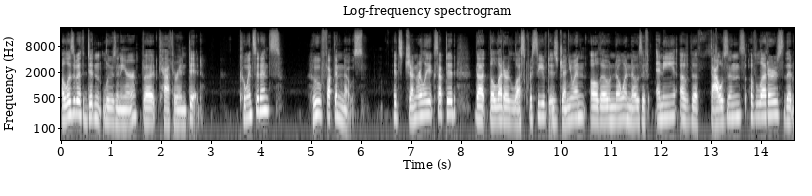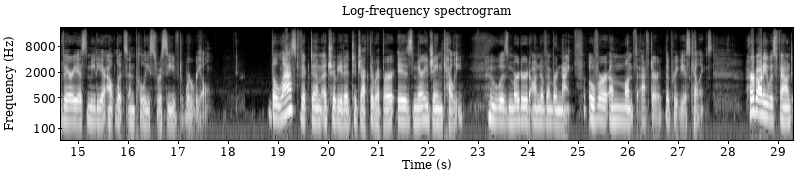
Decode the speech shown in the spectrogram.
Elizabeth didn't lose an ear, but Catherine did. Coincidence? Who fucking knows? It's generally accepted that the letter Lusk received is genuine, although no one knows if any of the thousands of letters that various media outlets and police received were real. The last victim attributed to Jack the Ripper is Mary Jane Kelly, who was murdered on November 9th, over a month after the previous killings. Her body was found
